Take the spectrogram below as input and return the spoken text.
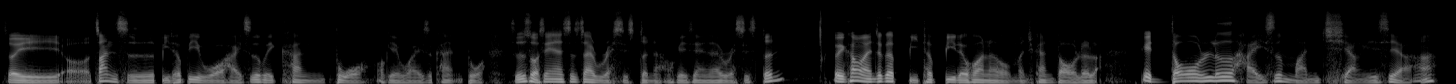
所以呃，暂时比特币我还是会看多。OK，我还是看多，只是说现在是在 resistance 啊。OK，现在在 resistance。OK，看完这个比特币的话呢，我们就看 dollar 了。OK，dollar 还是蛮强一下啊。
